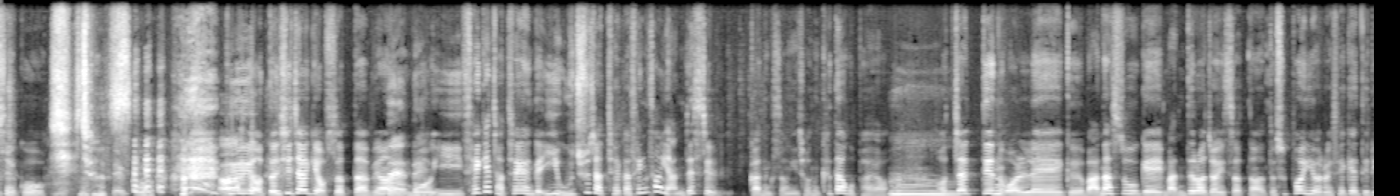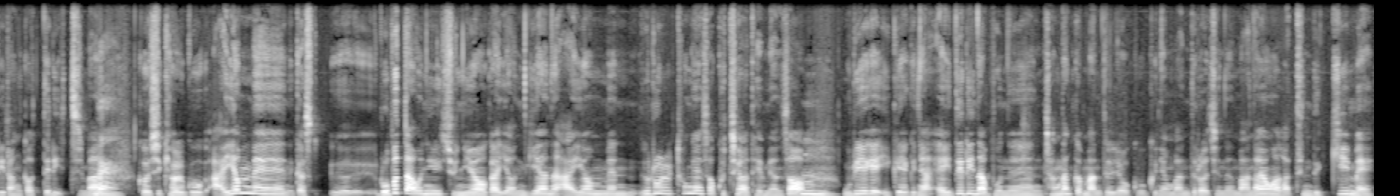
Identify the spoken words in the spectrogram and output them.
시조새고 시조새고 그 어떤 시작이 없었다면 뭐 이 세계 자체가 그러니까 이 우주 자체가 생성이 안 됐을 가능성이 저는 크다고 봐요. 음. 어쨌든 원래 그 만화 속에 만들어져 있었던 어떤 슈퍼히어로 슈퍼히어로의 세계들이란 것들이 있지만 네. 그것이 결국 아이언맨 그러니까 그 로버트 다우니 주니어가 연기하는 아이언맨을 통해서 구체화되면서 음. 우리에게 이게 그냥 애들이나 보는 장난감 만들려고 그냥 만들어지는 만화 영화 같은 느낌의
